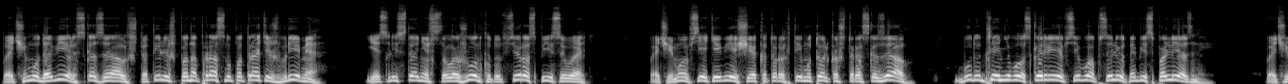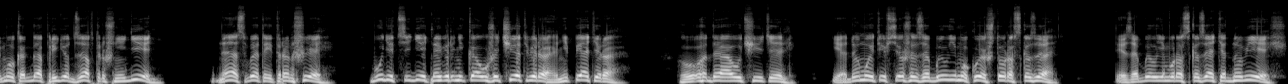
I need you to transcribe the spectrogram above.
почему Давир сказал, что ты лишь понапрасну потратишь время, если станешь столожонку тут все расписывать? Почему все те вещи, о которых ты ему только что рассказал, будут для него, скорее всего, абсолютно бесполезны? Почему, когда придет завтрашний день, нас в этой траншее будет сидеть наверняка уже четверо, а не пятеро? О да, учитель, я думаю, ты все же забыл ему кое-что рассказать. Ты забыл ему рассказать одну вещь,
